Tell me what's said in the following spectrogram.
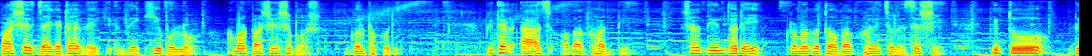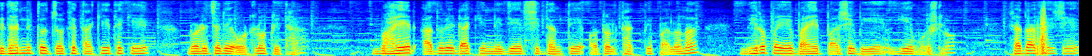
পাশের জায়গাটা দেখিয়ে বলল, আমার পাশে এসে বস, গল্প করি। পৃথার আজ অবাক হওয়ার দিন। সারাদিন ধরেই ক্রমাগত অবাক হয়ে চলেছে সে। কিন্তু দ্বিধান্বিত চোখে তাকিয়ে থেকে নড়ে চড়ে উঠল পৃথা। ভাইয়ের আদরে ডাকে নিজের সিদ্ধান্তে অটল থাকতে পারল না ধীর পায়ে ভাইয়ের পাশে গিয়ে গিয়ে বসল। সাদা ফেসে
